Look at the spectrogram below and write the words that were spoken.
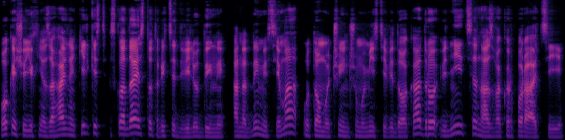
Поки що їхня загальна кількість складає 132 людини, а над ними всіма, у тому чи іншому місці відеокадру, видніється назва корпорації,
